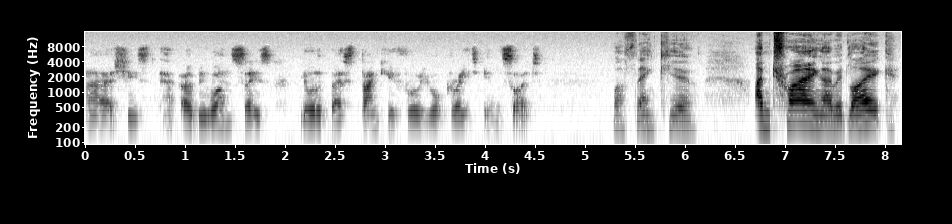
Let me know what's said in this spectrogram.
Uh, she's Obi Wan says, "You're the best. Thank you for your great insight." Well, thank you. I'm trying. I would like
